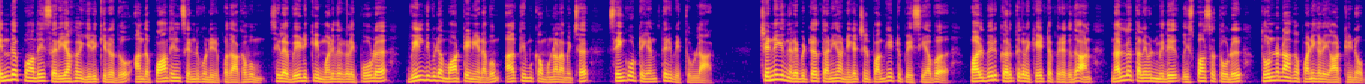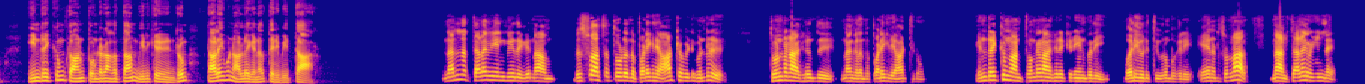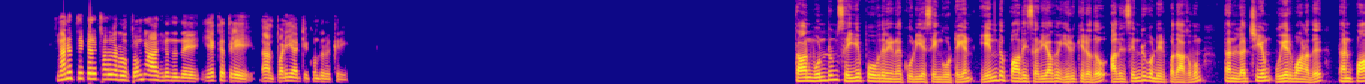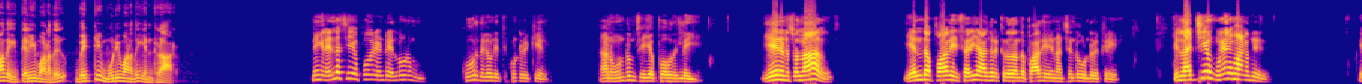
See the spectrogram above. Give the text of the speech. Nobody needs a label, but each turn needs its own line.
எந்த பாதை சரியாக இருக்கிறதோ அந்த பாதையில் சென்று கொண்டிருப்பதாகவும் சில வேடிக்கை மனிதர்களைப் போல வீழ்ந்துவிட மாட்டேன் எனவும் அதிமுக முன்னாள் அமைச்சர் செங்கோட்டையன் தெரிவித்துள்ளார் சென்னையில் நடைபெற்ற தனியார் நிகழ்ச்சியில் பங்கேற்று பேசிய அவர் பல்வேறு கருத்துக்களை கேட்ட பிறகுதான் நல்ல தலைவன் மீது விசுவாசத்தோடு தொண்டனாக பணிகளை ஆற்றினோம் இன்றைக்கும் தான் தொண்டனாகத்தான் இருக்கிறேன் என்றும் தலைவன் அல்ல என தெரிவித்தார்
நல்ல தலைமையின் மீது நாம் விசுவாசத்தோடு அந்த பணிகளை ஆற்ற வேண்டும் என்று தொண்டனாக இருந்து நாங்கள் அந்த பணிகளை ஆற்றினோம் இன்றைக்கும் நான் தொண்டனாக இருக்கிறேன் என்பதை வலியுறுத்தி விரும்புகிறேன் ஏனென்று சொன்னால் நான் தலைமை இல்லை கருத்துக்கள் சொல்கிற தொண்டனாக இருந்த இந்த இயக்கத்திலே நான் பணியாற்றி கொண்டிருக்கிறேன்
தான் ஒன்றும் செய்யப்போவதில்லை என கூறிய செங்கோட்டையன் எந்த பாதை சரியாக இருக்கிறதோ அதில் சென்று கொண்டிருப்பதாகவும் தன் லட்சியம் உயர்வானது தன் பாதை தெளிவானது வெற்றி முடிவானது என்றார்
நீங்கள் என்ன செய்ய போவீர் என்று எல்லோரும் கூர்ந்து கவனித்துக் கொண்டிருக்கீர்கள் நான் ஒன்றும் செய்ய போவதில்லை ஏன் என்று சொன்னால் எந்த பாதை சரியாக இருக்கிறதோ அந்த பாதையை நான் சென்று கொண்டிருக்கிறேன் என் லட்சியம் உயரமானது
